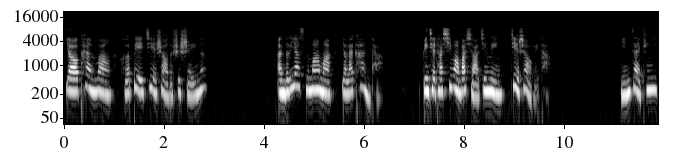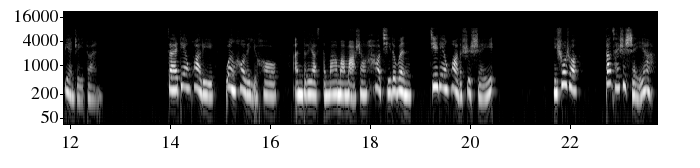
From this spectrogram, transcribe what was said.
要看望和被介绍的是谁呢？安德烈亚斯的妈妈要来看他， 并且他希望把小精灵介绍给他。您再听一遍这一段。在电话里问候了以后，安德烈亚斯的妈妈马上好奇的问：“接电话的是谁？你说说，刚才是谁呀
